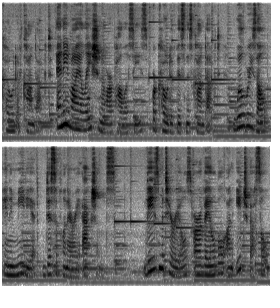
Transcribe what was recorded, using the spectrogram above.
Code of Conduct. Any violation of our policies or Code of Business Conduct will result in immediate disciplinary actions. These materials are available on each vessel,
